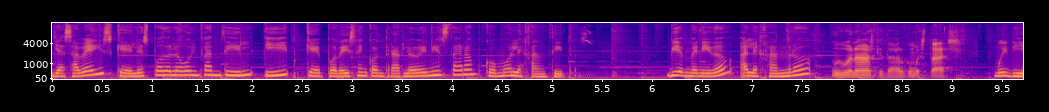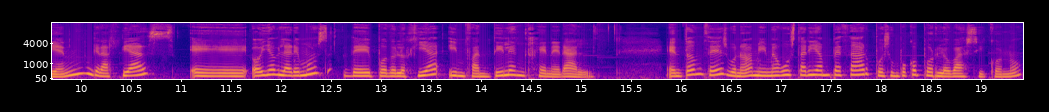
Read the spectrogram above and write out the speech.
Ya sabéis que él es podólogo infantil y que podéis encontrarlo en Instagram como Lejancitos. Bienvenido, Alejandro. Muy buenas, ¿qué tal? ¿Cómo estás? Muy bien, gracias. Eh, hoy hablaremos de podología infantil en general. Entonces, bueno, a mí me gustaría empezar pues un poco por lo básico, ¿no?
